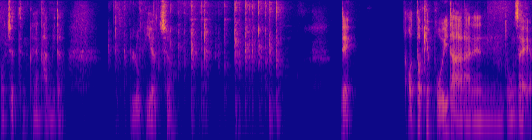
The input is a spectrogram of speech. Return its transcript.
어쨌든 그냥 갑니다. look이었죠. 네. 어떻게 보이다라는 동사예요.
